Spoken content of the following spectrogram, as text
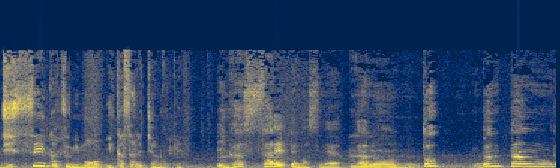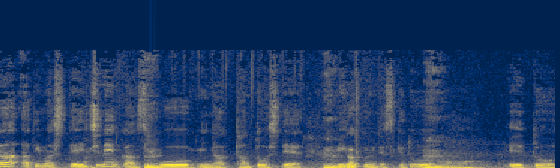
実生活にも生かされちゃうわけ？生かされてますね、うん。あのど分担がありましてうん。1年間そこをみんな担当してうん。磨くんですけど、うん。えー、と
